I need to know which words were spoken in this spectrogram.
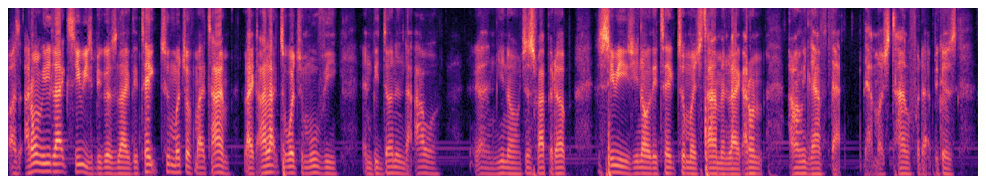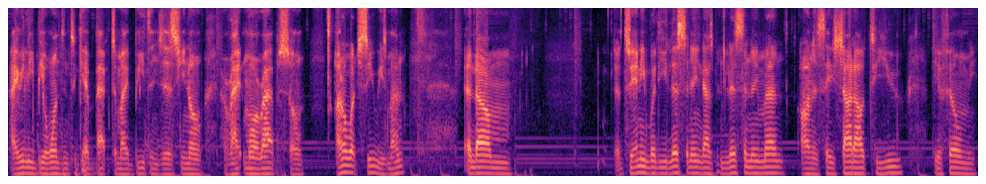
I don't really like series because like they take too much of my time. Like I like to watch a movie and be done in the hour and you know just wrap it up. Series, you know, they take too much time and like I don't I don't really have that that much time for that because I really be wanting to get back to my beat and just, you know, write more raps. So I don't watch series, man. And um to anybody listening that's been listening, man, I wanna say shout out to you. You feel me?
